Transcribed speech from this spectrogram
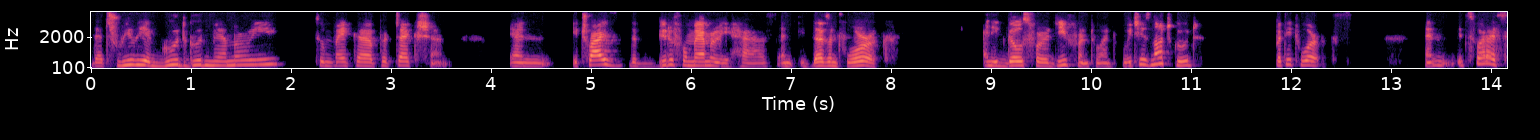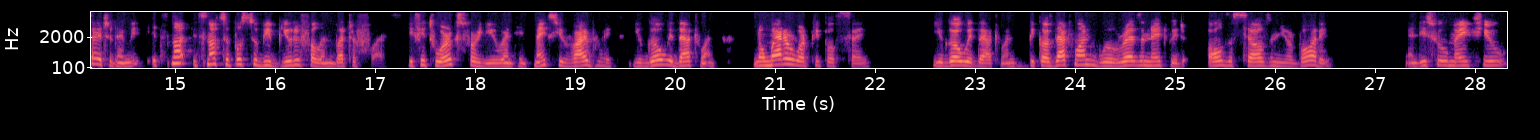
that's really a good, good memory to make a protection. And it tries the beautiful memory it has, and it doesn't work. And it goes for a different one, which is not good, but it works and it's what i say to them it's not it's not supposed to be beautiful and butterflies. If it works for you and it makes you vibrate you go with that one. No matter what people say you go with that one because that one will resonate with all the cells in your body. And this will make you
